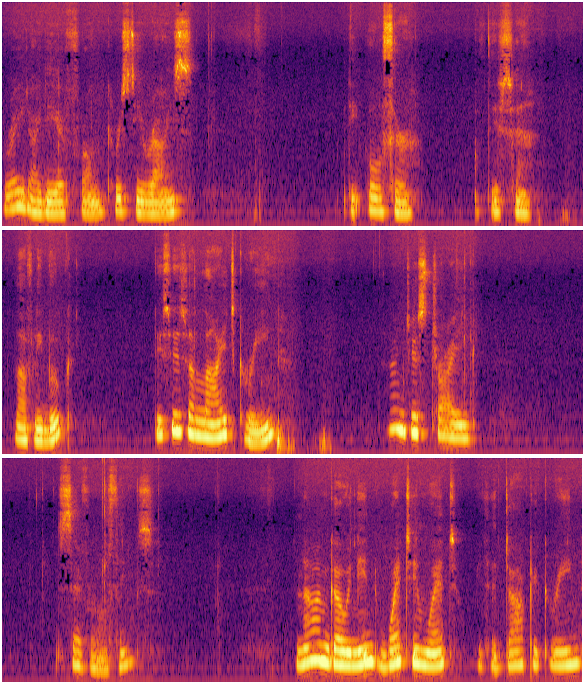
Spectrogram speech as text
great idea from Kristy Rice, the author this uh, lovely book. This is a light green. I'm just trying several things. Now I'm going in wet in wet with a darker green.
